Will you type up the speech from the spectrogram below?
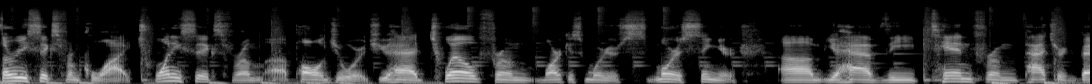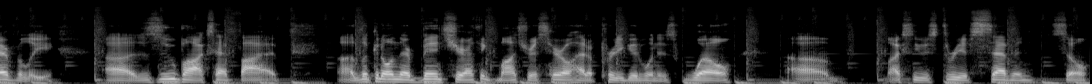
36 from Kawhi, 26 from uh, Paul George. You had 12 from Marcus Morris, Morris Sr. Um, you have the 10 from Patrick Beverley. Uh, Zubac had five. Uh, looking on their bench here, I think Montrezl Harrell had a pretty good one as well. Um, actually, he was three of seven. So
